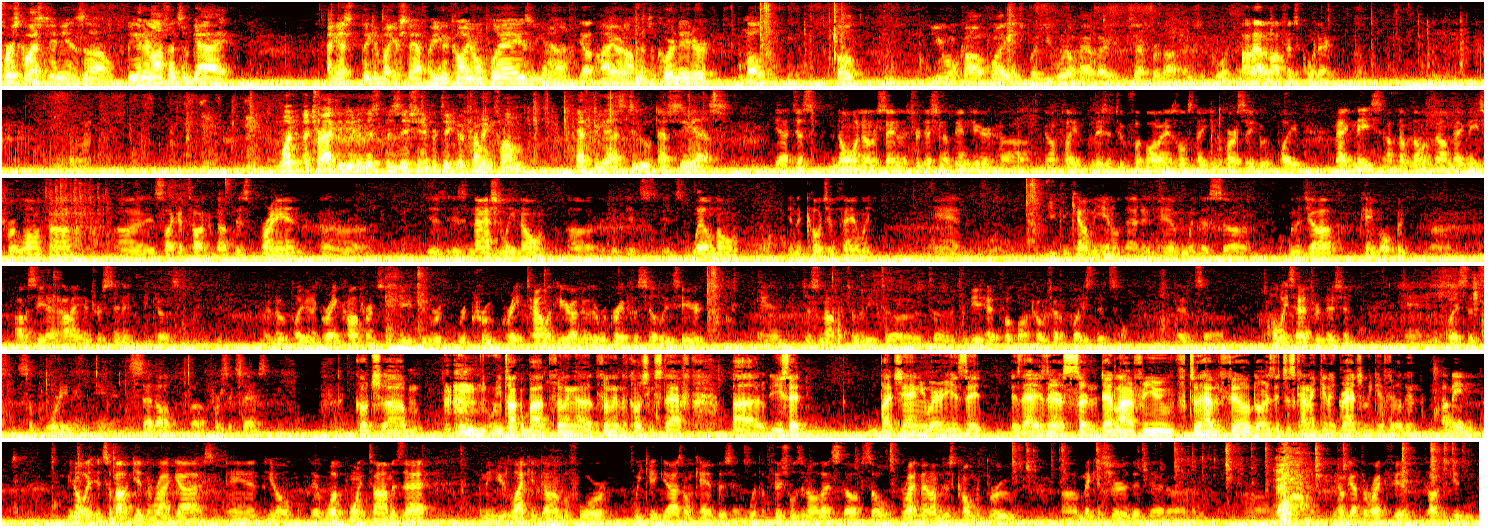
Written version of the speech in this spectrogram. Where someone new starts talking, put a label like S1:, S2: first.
S1: first question is, uh, being an offensive guy, I guess thinking about your staff, are you going to call your own plays? Are you going to
S2: Yep.
S1: hire an offensive coordinator?
S2: Both.
S1: Both?
S3: You will call plays, but you will have a separate offensive coordinator.
S2: I'll have an offensive coordinator.
S1: What attracted you to this position in particular, coming from FBS to FCS?
S2: Yeah, just knowing and understanding the tradition of being here. Uh, you know, I played Division two football at Angelo State University, who played McNeese. I've known about McNeese for a long time. Uh, it's like I talked about, this brand uh, is, is nationally known. Uh, it- it's, it's well known in the coaching family, and you can count me in on that. And, and when this, uh, when the job came open, uh, obviously had high interest in it because I knew it played in a great conference. I knew you re- recruit great talent here. I knew there were great facilities here, and just an opportunity to, to, to be a head football coach at a place that's that's uh, always had tradition and a place that's supporting and, and set up uh, for success.
S4: Coach, um, when you talk about filling uh, filling the coaching staff, uh, you said by January. Is it is that is there a certain deadline for you to have it filled, or is it just kind of it gradually get filled in?
S2: I mean, you know, it's about getting the right guys, and you know, at what point in time is that? I mean, you'd like it done before we get guys on campus and with officials and all that stuff. So right now, I'm just combing through, uh, making sure that that uh, uh, you know got the right fit, talking, getting,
